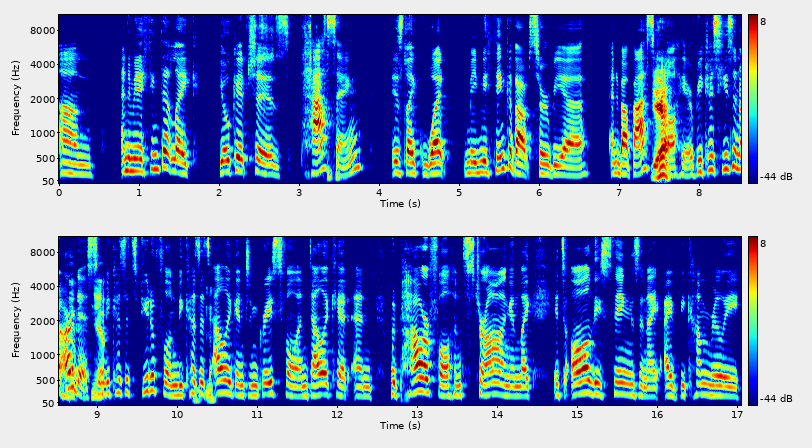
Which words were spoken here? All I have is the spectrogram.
Um, and I mean, I think that like Jokic's passing is like what made me think about Serbia and about basketball yeah. here because he's an artist and because it's beautiful and because it's mm-hmm. elegant and graceful and delicate and but powerful and strong and like it's all these things and I, I've become really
